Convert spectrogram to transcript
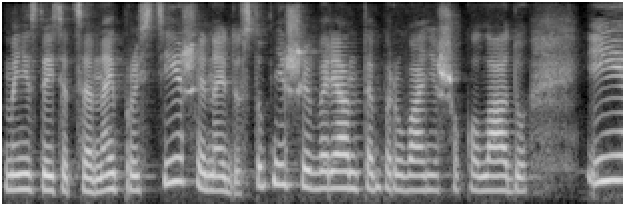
Мені здається, це найпростіший, найдоступніший варіант темперування шоколаду. І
